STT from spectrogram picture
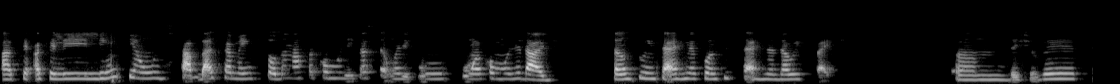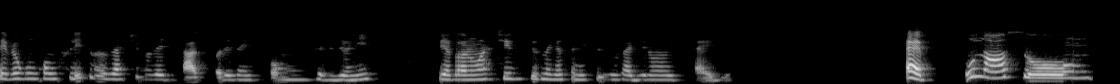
aquele link é onde está basicamente toda a nossa comunicação ali com, com a comunidade, tanto interna quanto externa da Wikipedia. Deixa eu ver, teve algum conflito nos artigos editados, por exemplo, como revisionista, e agora um artigo que os negacionistas invadiram a Wikipedia. É, o nosso,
